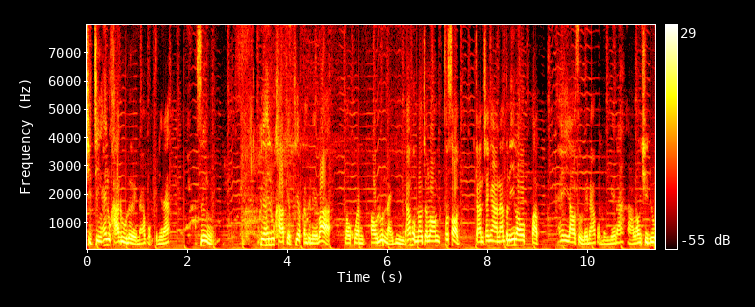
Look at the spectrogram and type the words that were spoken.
ฉีดจริงให้ลูกค้าดูเลยนะครับผมตัวนี้นะ ซึ่ง เพื่อให้ลูกค้าเปรียบเทียบกันไปเลยว่า เราควรเอารุ่นไหนดีนะครับผมเราจะลองทดสอบการใช้งานนะตัวนี้เราปรับให้ยาวสุดเลยนะครับผมตรงนี้นะอ่าลองชิดดู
